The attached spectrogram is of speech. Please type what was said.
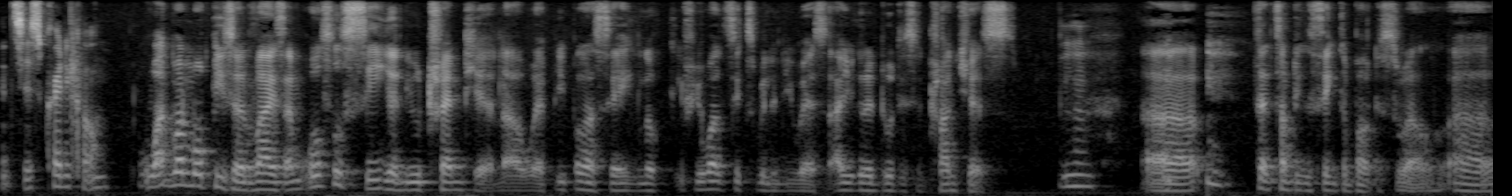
it's just critical. One, one more piece of advice. I'm also seeing a new trend here now where people are saying, look, if you want 6 million US, are you going to do this in tranches? Mhm. Uh, that's something to think about as well. Uh,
